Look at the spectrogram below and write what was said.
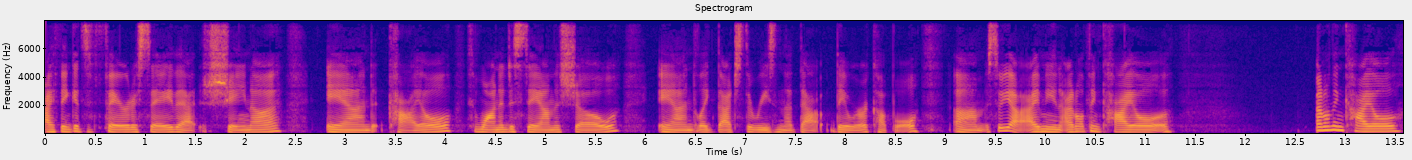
I think it's fair to say that Shaina and Kyle wanted to stay on the show and like that's the reason that that they were a couple. Um so yeah, I mean, I don't think Kyle I don't think Kyle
